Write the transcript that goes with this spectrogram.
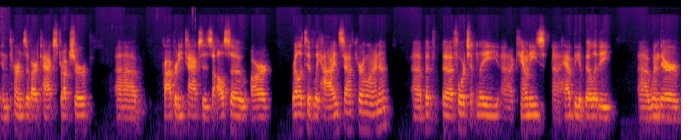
in terms of our tax structure. Uh, property taxes also are relatively high in South Carolina, but uh, fortunately, uh, counties uh, have the ability when they're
